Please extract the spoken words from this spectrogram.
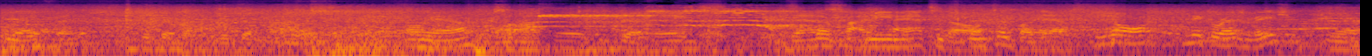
bucks. Yeah. With their, with their plans. Oh yeah. Sausage, their eggs. They're That's, I probably mean, packed, that's though. expensive, but that's, you know, make a reservation. Yeah.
